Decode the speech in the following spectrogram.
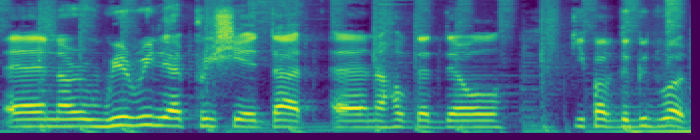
and uh, we really appreciate that. And I hope that they'll keep up the good work.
